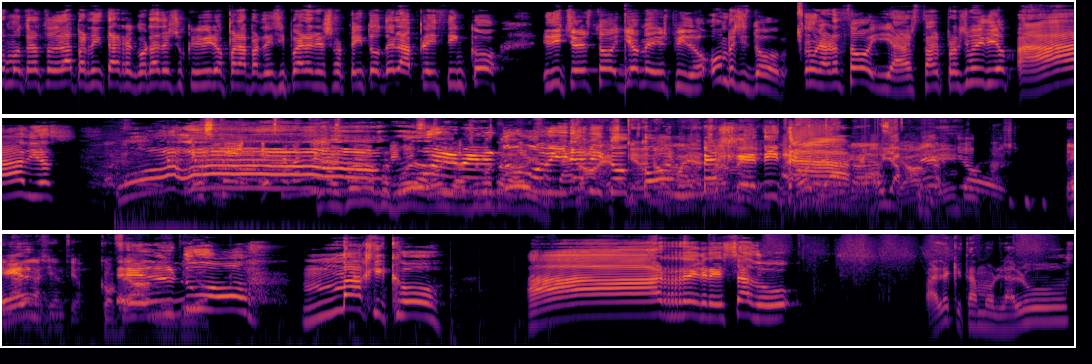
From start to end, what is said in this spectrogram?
un montonazo de la partida. Recordad de suscribiros para participar en el sorteito de la Play 5. Y dicho esto, yo me despido. Un besito, un abrazo y hasta el próximo vídeo. Adiós. ¡Wow! ¡Muy dinámico con Vegetita! El, dúo mágico ha regresado. Vale, quitamos la luz.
